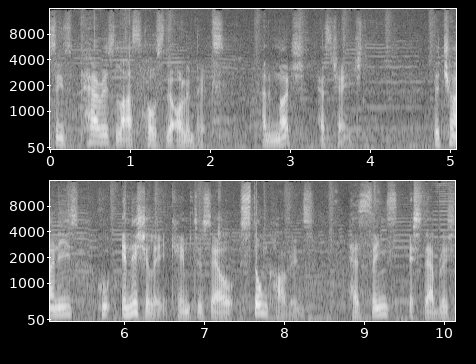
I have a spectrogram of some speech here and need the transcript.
since Paris last hosted the Olympics, and much has changed. The Chinese, who initially came to sell stone carvings, has since established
